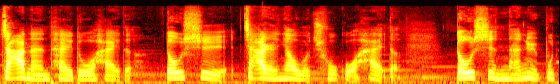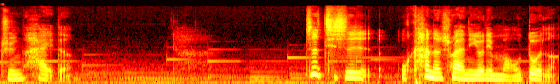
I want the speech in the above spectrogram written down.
渣男太多害的。都是家人要我出国害的，都是男女不均害的。这其实我看得出来，你有点矛盾了，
